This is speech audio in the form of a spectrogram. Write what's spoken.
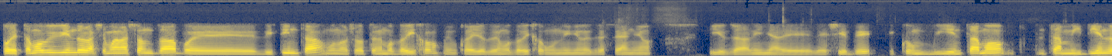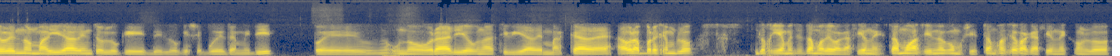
Pues estamos viviendo la Semana Santa pues distinta. Bueno, nosotros tenemos dos hijos, mi mujer y yo tenemos dos hijos, un niño de 13 años y otra niña de, de 7, y estamos transmitiéndole normalidad dentro de lo que de lo que se puede transmitir pues unos horarios, unas actividades marcadas. ¿eh? Ahora, por ejemplo, lógicamente estamos de vacaciones, estamos haciendo como si estamos de vacaciones con los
